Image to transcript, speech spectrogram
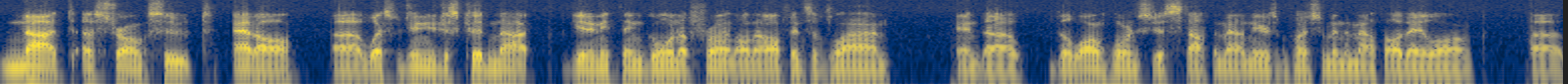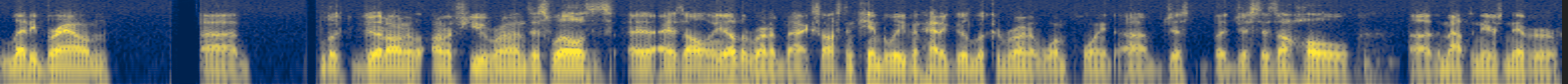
not a strong suit at all. West Virginia just could not get anything going up front on the offensive line, and uh, the Longhorns just stopped the Mountaineers and punched them in the mouth all day long. Uh, Leddie Brown uh, looked good on a, on a few runs, as well as as all the other running backs. Austin Kendall even had a good looking run at one point. Uh, just but just as a whole, uh, the Mountaineers never.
